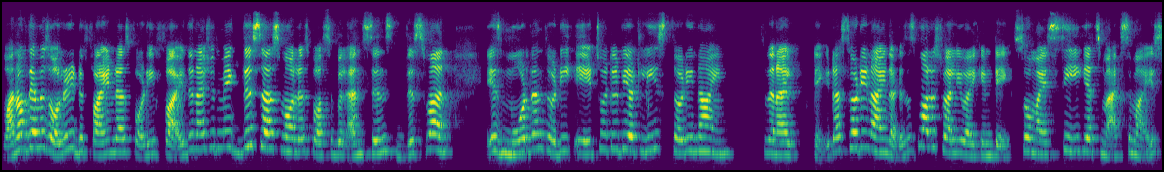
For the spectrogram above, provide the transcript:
one of them is already defined as 45, then I should make this as small as possible. And since this one is more than 38, so it will be at least 39. So then I'll take it as 39. That is the smallest value I can take. So my C gets maximized.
